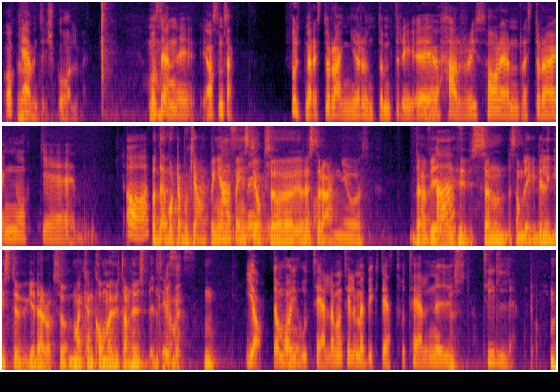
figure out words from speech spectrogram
och äventyrsgolv. Och sen, ja som sagt, fullt med restauranger runt omkring. Eh, Harrys har en restaurang och eh, ja. Och där borta på campingen Allt finns det också restaurang. Och där vid Ja. husen som ligger. Det ligger stugor där också. Man kan komma utan husbil till Precis. och med. Mm. Ja, de har ju hotell. De har till och med byggt ett hotell nu Till.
